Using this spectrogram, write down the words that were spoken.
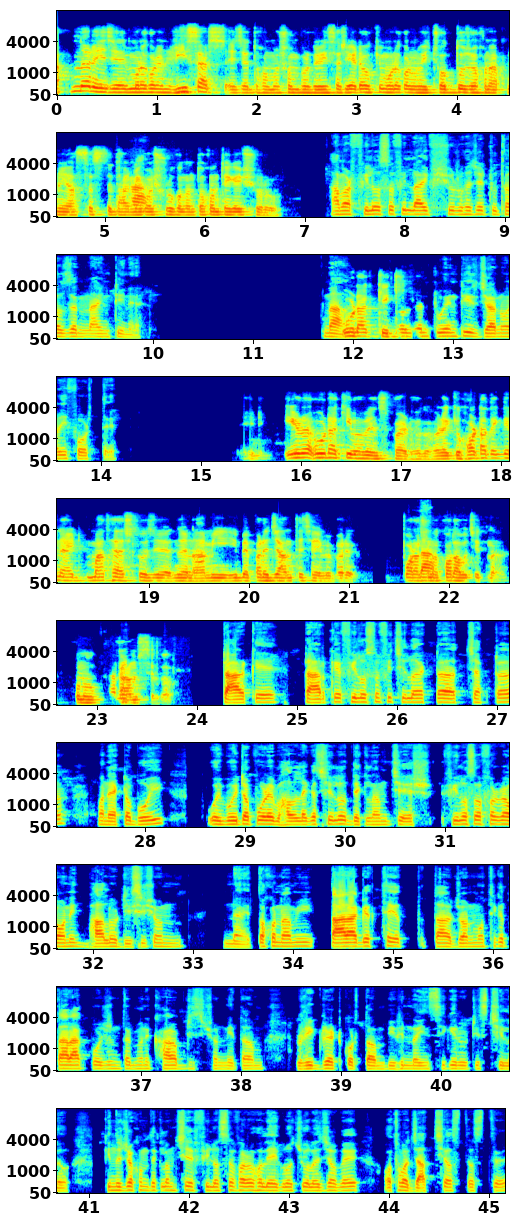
আপনার এই যে মনে করেন রিসার্চ এই যে ধর্ম সম্পর্কে রিসার্চ এটাও কি মনে করেন ওই চোদ্দ যখন আপনি আস্তে আস্তে ধার্মিক হওয়া শুরু করলেন তখন থেকেই শুরু? আমার ফিলোসফি লাইফ শুরু হয়েছে টু থাউজেন্ড নাইনটিনে না ওটা কে টোয়েন্টির জানুয়ারি ফোর্থে এরা ওটা কীভাবে ইন্সপায়ার্ড হলো? ওরা কি হঠাৎ একদিন মাথায় আসলো যে না আমি এই ব্যাপারে জানতে চাই ব্যাপারে পড়াশোনা করা উচিত না কোনো কারণ ছিল? টার্কে টার্কে ফিলোসফি ছিল একটা চ্যাপ্টার মানে একটা বই ওই বইটা পড়ে ভালো লেগেছিল। দেখলাম যে ফিলোসফাররা অনেক ভালো ডিসিশন নেয়। তখন আমি তার আগের থেকে তার জন্ম থেকে তার আগ পর্যন্ত আমি অনেক খারাপ ডিসিশন নিতাম রিগ্রেট করতাম, বিভিন্ন ইনসিকিউরিটিস ছিল। কিন্তু যখন দেখলাম যে ফিলোসফার হলে এগুলো চলে যাবে অথবা যাচ্ছে আস্তে আস্তে,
